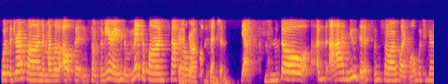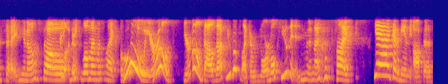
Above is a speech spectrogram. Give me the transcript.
with a dress on and my little outfit and some some earrings and makeup on, it's not going Gonna to draw some attention. Yes. Mhm. So I, I knew this, and so I was like, "Well, what you gonna say?" You know. So this woman was like, "Ooh, you're all you're all dialed up. You look like a normal human." And I was like, "Yeah, I got to be in the office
